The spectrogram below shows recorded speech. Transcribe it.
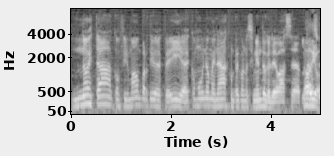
No está confirmado un partido de despedida, es como un homenaje, un reconocimiento que le va a hacer no, digo,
